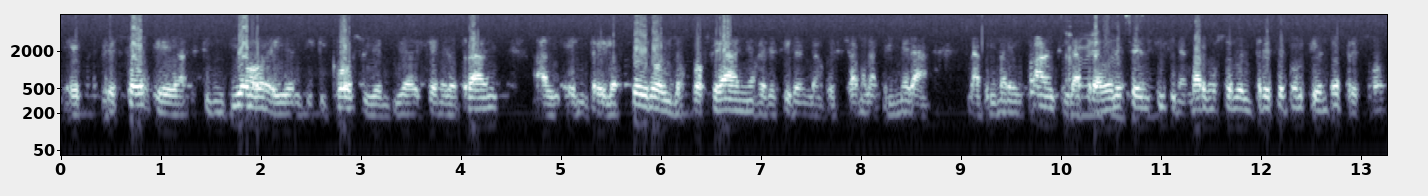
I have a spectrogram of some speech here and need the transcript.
expresó que sintió e identificó su identidad de género trans al, entre los 0 y los 12 años, es decir, en lo que se llama la primera la primera infancia y la, preadolescencia, y sin embargo solo el 13% expresó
